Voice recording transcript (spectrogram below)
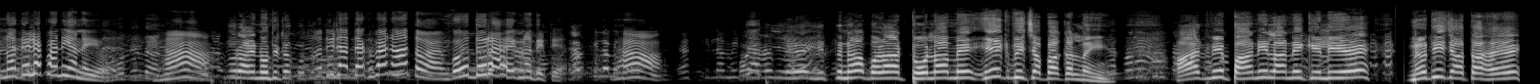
नदी ले पानी आने हो। हाँ दूर आए नदी टा तो। नदी टा देखबे ना तो बहुत दूर है एक नदी टे हाँ। ये इतना बड़ा टोला में एक भी चपाकल नहीं। आदमी पानी लाने के लिए नदी जाता है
